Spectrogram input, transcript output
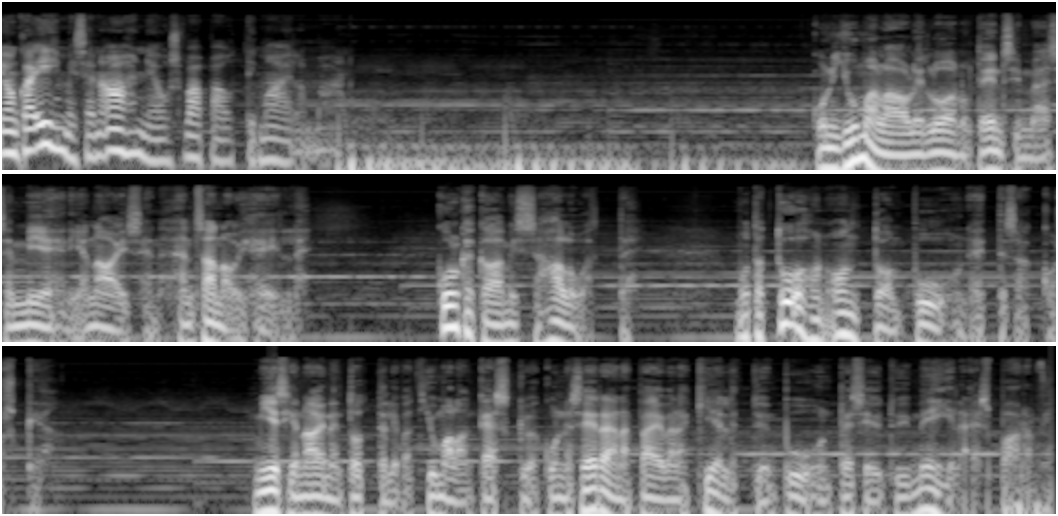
jonka ihmisen ahneus vapautti maailmaan. Kun Jumala oli luonut ensimmäisen miehen ja naisen, hän sanoi heille, kulkekaa missä haluatte, mutta tuohon onttoon puuhun ette saa koskea. Mies ja nainen tottelivat Jumalan käskyä, kunnes eräänä päivänä kiellettyyn puuhun peseytyi mehiläisparvi.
